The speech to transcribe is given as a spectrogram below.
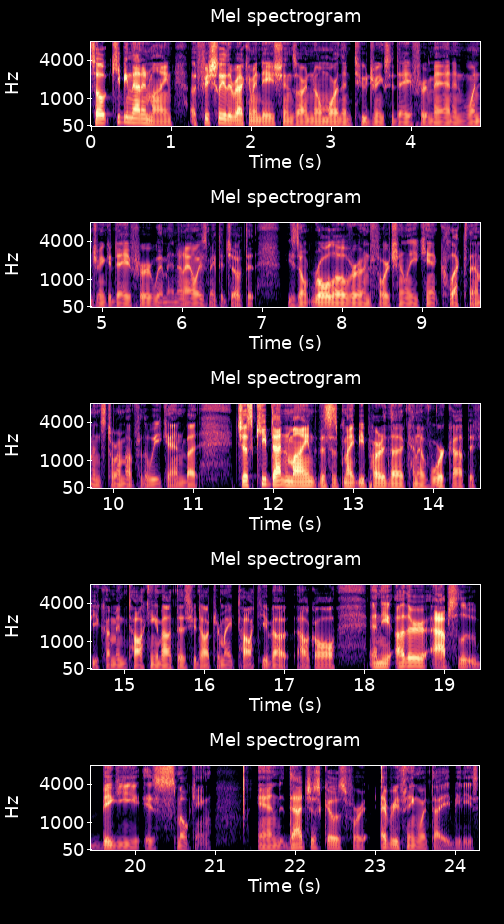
So, keeping that in mind, officially the recommendations are no more than two drinks a day for men and one drink a day for women. And I always make the joke that these don't roll over. Unfortunately, you can't collect them and store them up for the weekend. But just keep that in mind. This is, might be part of the kind of workup. If you come in talking about this, your doctor might talk to you about alcohol. And the other absolute biggie is smoking. And that just goes for everything with diabetes.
